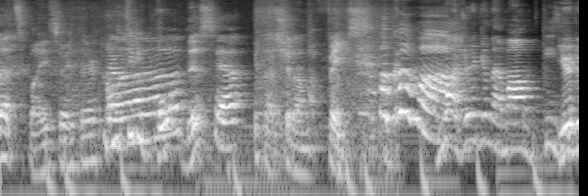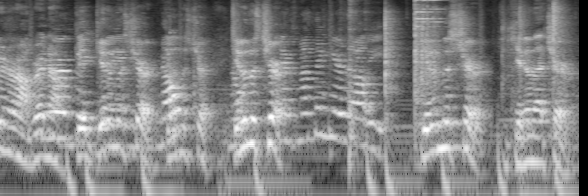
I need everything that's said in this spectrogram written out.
That spice right there? How much did you pour? This? Yeah. Get that shit on my face. Oh, come on. I'm not drinking that, mom. He's- You're doing it around right now. Get, get in this chair. Get in this chair. Get in this chair. There's nothing here that I'll eat. Get in this chair. Get in that chair.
